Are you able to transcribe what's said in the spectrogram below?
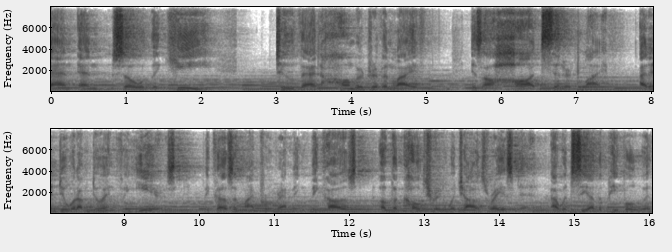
And, and so the key to that hunger driven life is a heart centered life. I didn't do what I'm doing for years because of my programming, because of the culture in which I was raised in. I would see other people with,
